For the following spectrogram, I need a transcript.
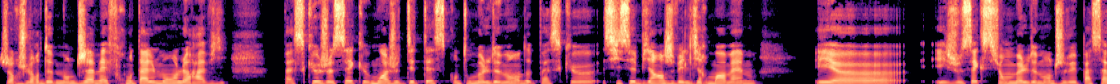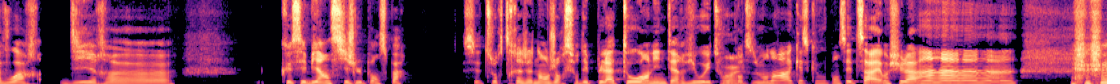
Genre je leur demande jamais frontalement leur avis parce que je sais que moi je déteste quand on me le demande parce que si c'est bien je vais le dire moi-même. Et, et je sais que si on me le demande, je vais pas savoir dire euh, que c'est bien si je le pense pas. c'est toujours très gênant, genre sur des plateaux en interview et tout, quand on te demande ah, qu'est-ce que vous pensez de ça? Et moi je suis là, ah, ah, ah,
